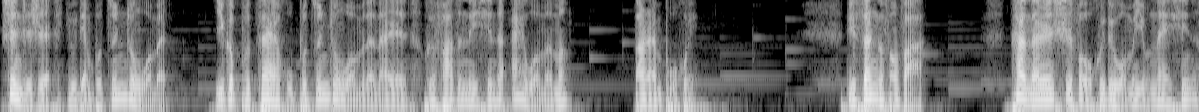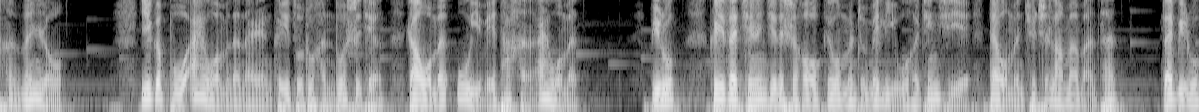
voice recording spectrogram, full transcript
甚至是有点不尊重我们。一个不在乎、不尊重我们的男人，会发自内心的爱我们吗？当然不会。第三个方法，看男人是否会对我们有耐心、很温柔。一个不爱我们的男人，可以做出很多事情，让我们误以为他很爱我们。比如可以在情人节的时候给我们准备礼物和惊喜，带我们去吃浪漫晚餐；再比如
